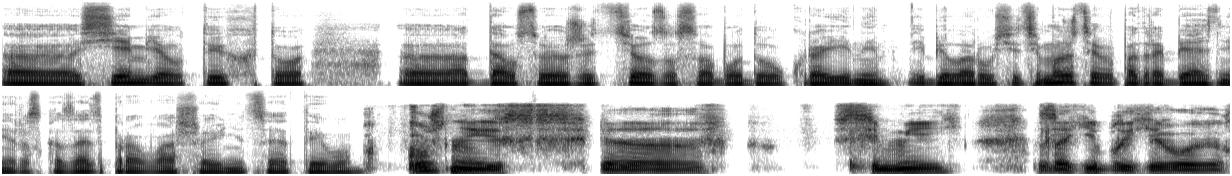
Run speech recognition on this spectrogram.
э, сем'яў тых хто аддаў сваё жыццё за свабоду Украіны і Беларусі ці можете вы падрабязней расказаць пра вашу ініцыятыву кожны з э, семей загіблых герояў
